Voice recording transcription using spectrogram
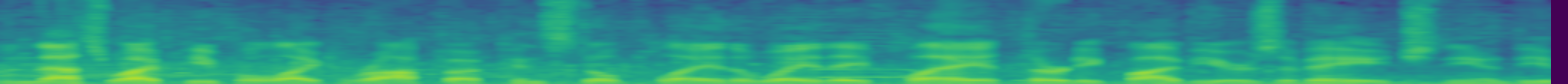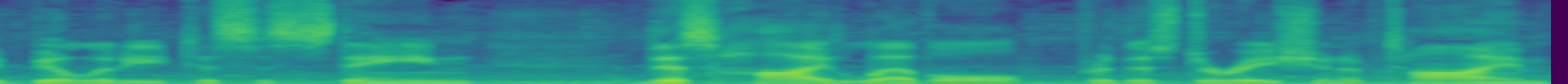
and that's why people like Rafa can still play the way they play at 35 years of age. You know, the ability to sustain this high level for this duration of time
